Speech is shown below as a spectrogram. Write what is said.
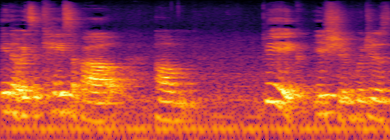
you know, it's a case about um, big issue, which is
